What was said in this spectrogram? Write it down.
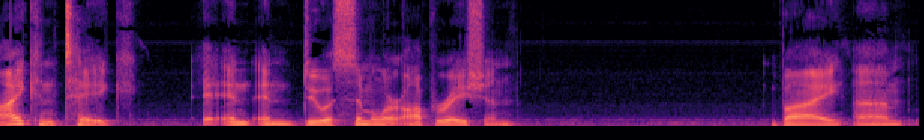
I can take and and do a similar operation by um,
